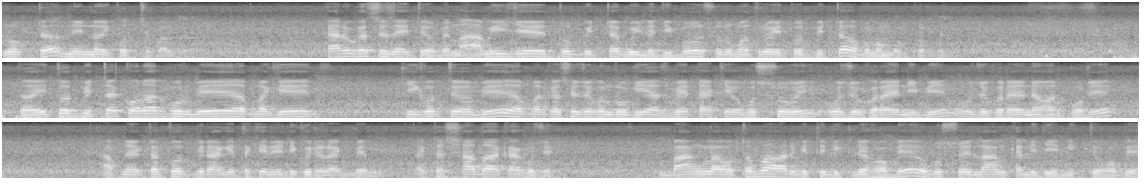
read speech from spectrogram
রোগটা নির্ণয় করতে পারবেন। কারও কাছে যাইতে হবে না। আমি যে তদবিরটা বইলে দিব, শুধুমাত্র এই তদবিরটা অবলম্বন করবেন। তো এই তদবিরটা করার পূর্বে আপনাকে কী করতে হবে? আপনার কাছে যখন রোগী আসবে, তাকে অবশ্যই ওজো করায় নেবেন। ওজো করায় নেওয়ার পরে আপনি একটা তদবির আগে থেকে রেডি করে রাখবেন। একটা সাদা কাগজে। বাংলা অথবা আরবিতে লিখলে হবে, অবশ্যই লাল কালি দিয়ে লিখতে হবে।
